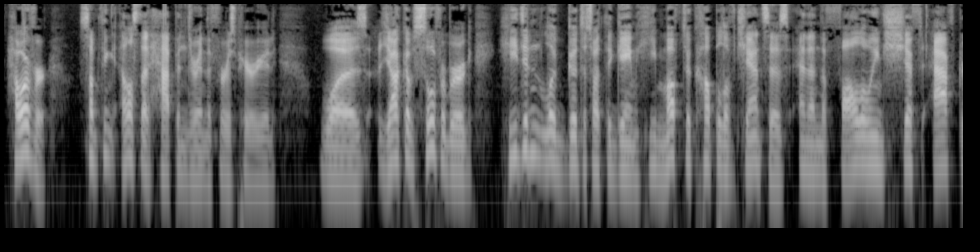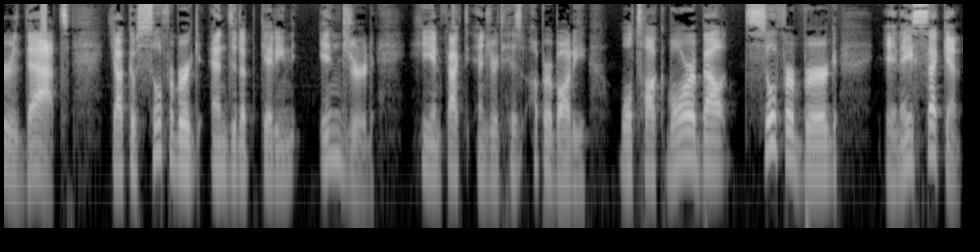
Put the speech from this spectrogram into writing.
However, something else that happened during the first period was Jakob Silfverberg. He didn't look good to start the game. He muffed a couple of chances, and then the following shift after that, Jakob Silfverberg ended up getting injured. He, in fact, injured his upper body. We'll talk more about Silfverberg in a second.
